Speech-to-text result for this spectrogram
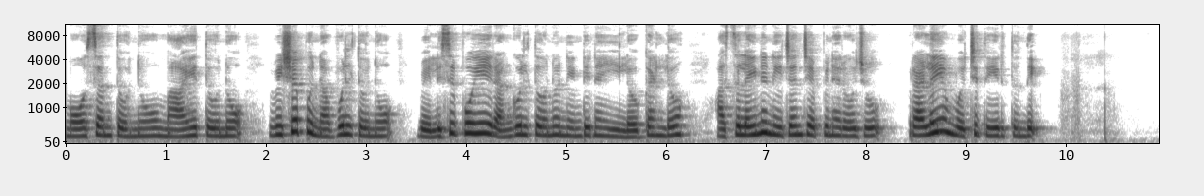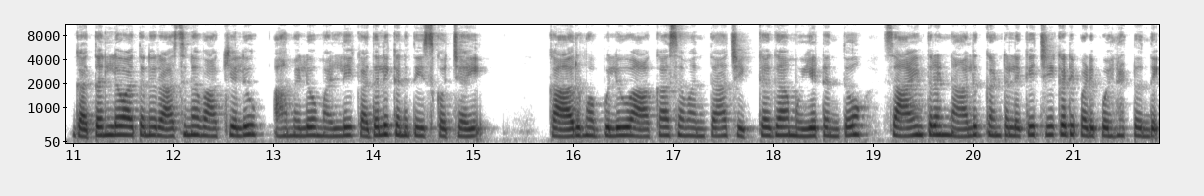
మోసంతోనూ మాయతోనూ విషపు నవ్వులతోనూ వెలిసిపోయే రంగులతోనూ నిండిన ఈ లోకంలో అసలైన నిజం చెప్పిన రోజు ప్రళయం వచ్చి తీరుతుంది. గతంలో అతను రాసిన వాక్యలు ఆమెలో మళ్ళీ కదలికను తీసుకొచ్చాయి. కారు మబ్బులు ఆకాశమంతా చిక్కగా ముయ్యటంతో సాయంత్రం నాలుగు గంటలకే చీకటి పడిపోయినట్టుంది.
